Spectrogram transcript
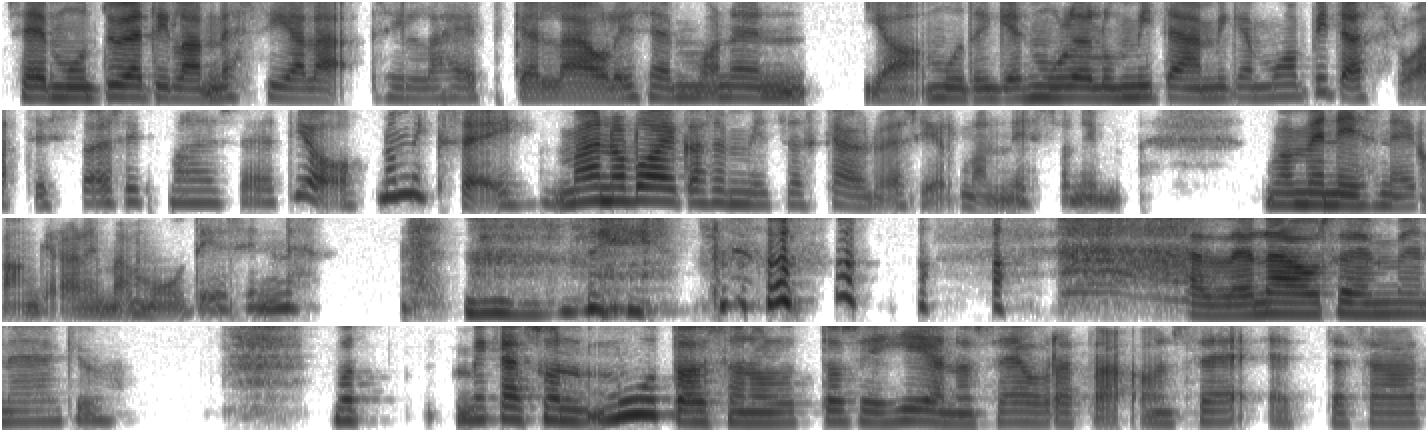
se mun työtilanne siellä sillä hetkellä oli semmoinen, ja muutenkin, että mulla ei ollut mitään, mikä mua pitäisi Ruotsissa, ja sitten mä olin se, että joo, no miksei. Mä en ollut aikaisemmin itse asiassa käynyt Irlannissa, niin kun mä menin sinne ekan kerran, niin mä muutin sinne. Tälleen usein menee kyllä. Mikä sun muutoissa on ollut tosi hieno seurata, on se, että sä oot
